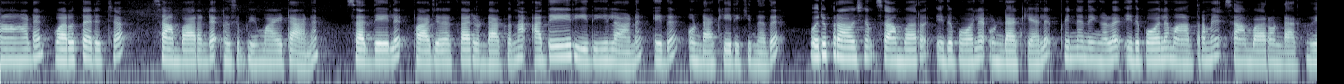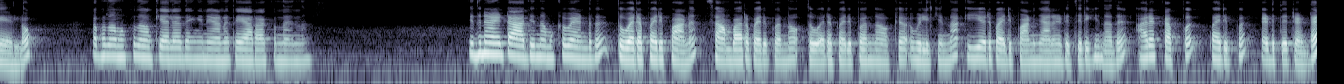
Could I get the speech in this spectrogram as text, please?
നാടൻ വറുത്തരച്ച സാമ്പാറിന്റെ റെസിപ്പിയുമായിട്ടാണ്. സദ്യയിൽ പാചകക്കാരുണ്ടാക്കുന്ന അതേ രീതിയിലാണ് ഇത് ഉണ്ടാക്കിയിരിക്കുന്നത്. ഒരു പ്രാവശ്യം സാമ്പാർ ഇതുപോലെ ഉണ്ടാക്കിയാൽ പിന്നെ നിങ്ങൾ ഇതുപോലെ മാത്രമേ സാമ്പാർ ഉണ്ടാക്കുകയുള്ളൂ. അപ്പോൾ നമുക്ക് നോക്കിയാൽ അതെങ്ങനെയാണ് തയ്യാറാക്കുന്നതെന്ന്? ഇതിനായിട്ട് ആദ്യം നമുക്ക് വേണ്ടത് തുവരപ്പരിപ്പാണ്. സാമ്പാർ പരിപ്പെന്നോ തുവരപ്പരിപ്പെന്നോ ഒക്കെ വിളിക്കുന്ന ഈ ഒരു പരിപ്പാണ് ഞാൻ എടുത്തിരിക്കുന്നത്. അര കപ്പ് പരിപ്പ് എടുത്തിട്ടുണ്ട്.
